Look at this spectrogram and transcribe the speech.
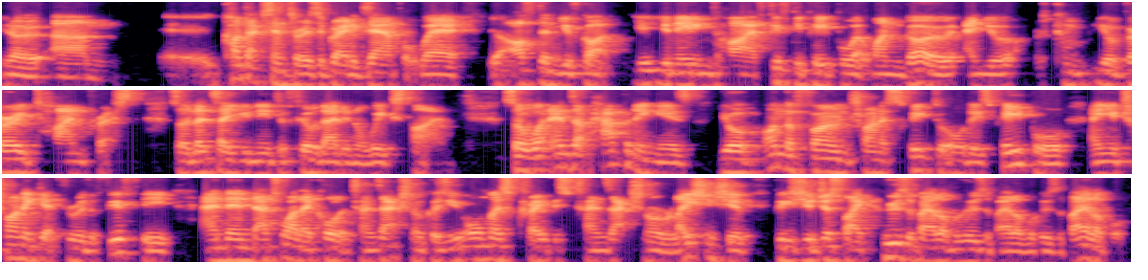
you know, um, Uh, contact center is a great example where often you've got you're needing to hire 50 people at one go and you're you're very time pressed. So let's say you need to fill that in a week's time so what ends up happening is you're on the phone trying to speak to all these people and you're trying to get through the 50 and then that's why they call it transactional because you almost create this transactional relationship because you're just like who's available who's available who's available?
